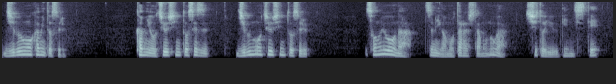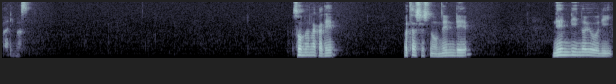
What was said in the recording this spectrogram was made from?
自分を神とする。神を中心とせず、自分を中心とする。そのような罪がもたらしたものが死という現実であります。そんな中で、私たちの年齢、年輪のように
